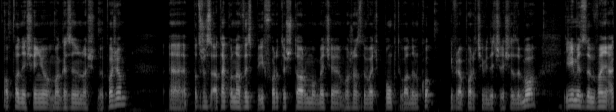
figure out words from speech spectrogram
po podniesieniu magazynu na siódmy poziom. E, podczas ataku na wyspy i forty sztormu będzie można zdobywać punkty ładunku i w raporcie widać ile się zdobyło i limit zdobywania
